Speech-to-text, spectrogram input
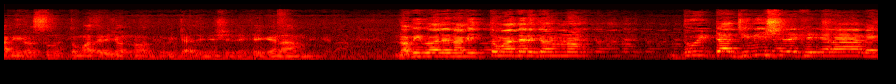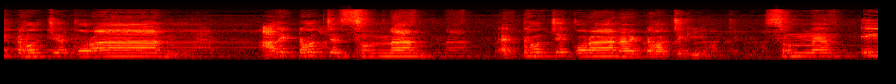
আমি রসুল তোমাদের জন্য দুইটা জিনিস রেখে গেলাম। নবী বলেন, আমি তোমাদের জন্য দুইটা জিনিস রেখে গেলাম, একটা হচ্ছে কোরআন, আরেকটা হচ্ছে সুন্নাহ একটা হচ্ছে কোরআন আর একটা হচ্ছে কি? সুন্নাহ এই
